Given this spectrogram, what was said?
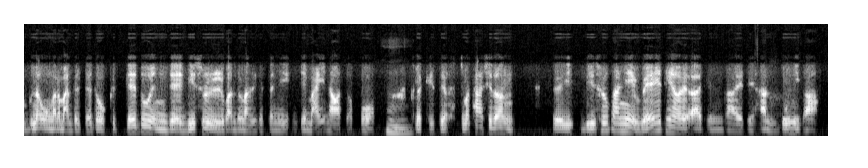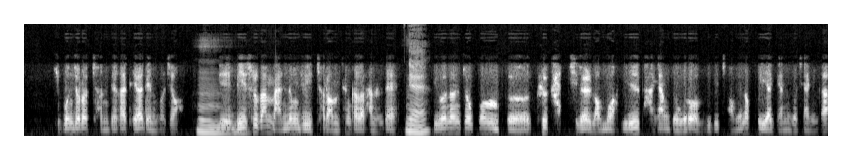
문화 공간을 만들 때도 그때도 이제 미술관을 만들겠다는 얘기 많이 나왔었고 음. 그렇게 되었지만 사실은 그 미술관이 왜 되어야 되는가에 대한 논의가 기본적으로 전제가 돼야 되는 거죠. 음. 미술관 만능주의처럼 생각을 하는데 예. 이거는 조금 그, 그 가치를 너무 일방향적으로 미리 정해놓고 이야기하는 것이 아닌가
